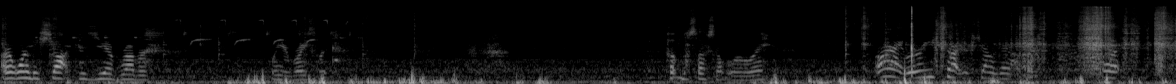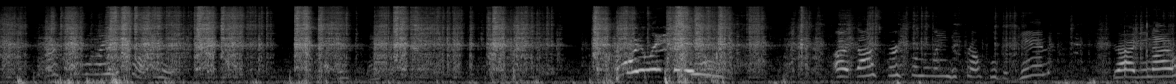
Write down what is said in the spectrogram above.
I don't want to be shot because you have rubber on your bracelet. Put my socks up a little way. All right, we're restart your challenge out. All right. First from the landed it! Alright guys, first from the lane to front flip again. You already know,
